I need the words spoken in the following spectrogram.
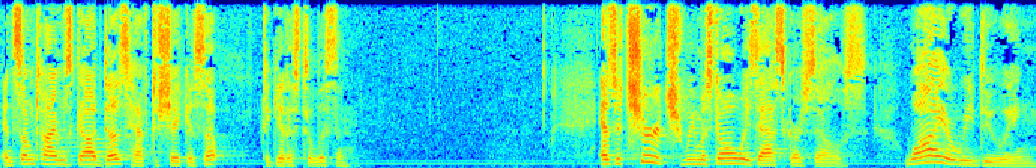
And sometimes God does have to shake us up to get us to listen. As a church, we must always ask ourselves why are we doing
